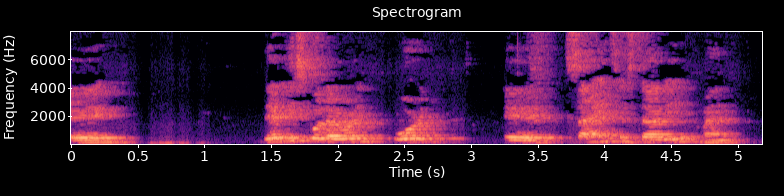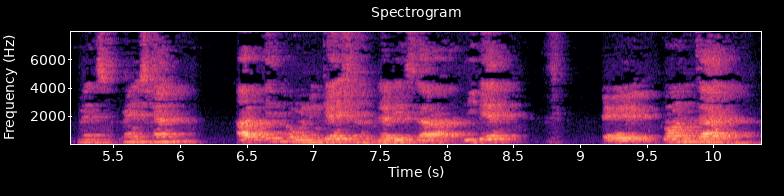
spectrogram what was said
uh, there is collaborative work, uh, science study man, mentioned active communication. There is a direct uh, contact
